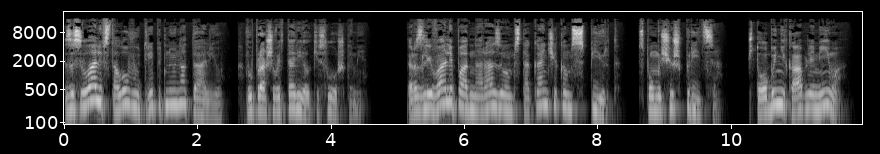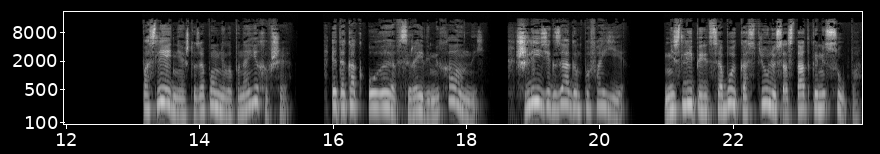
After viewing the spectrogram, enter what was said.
Засылали в столовую трепетную Наталью выпрашивать тарелки с ложками. Разливали по одноразовым стаканчикам спирт с помощью шприца, чтобы ни капли мимо. Последнее, что запомнила понаехавшая, это как ОФ с Ираидой Михайловной шли зигзагом по фойе, несли перед собой кастрюлю с остатками супа.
